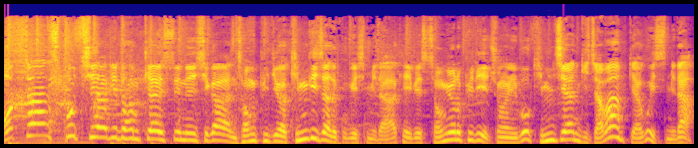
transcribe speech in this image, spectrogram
어떠한 스포츠 이야기도 함께 할 수 있는 시간 정 PD와 김 기자 듣고 계십니다. KBS 정현호 PD, 중앙일보 김지한 기자와 함께하고 있습니다.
